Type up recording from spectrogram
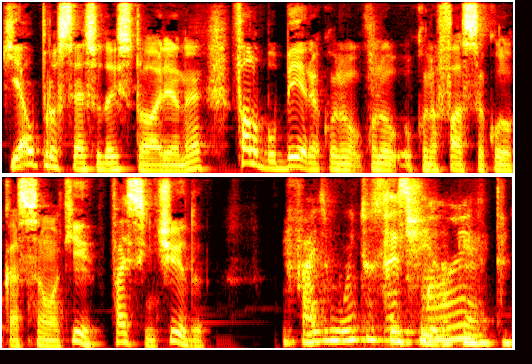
que é o processo da história, né? Falo bobeira quando, quando, quando eu faço essa colocação aqui? Faz sentido? Faz muito sentido, Peter.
